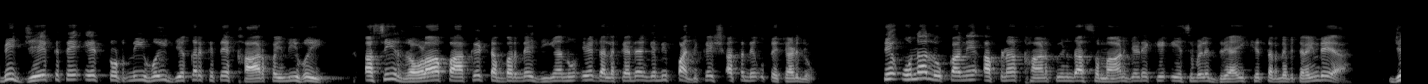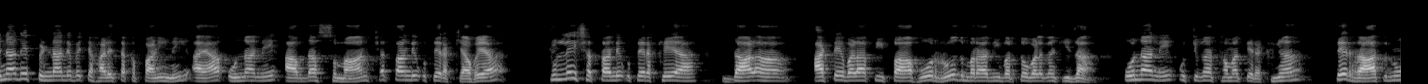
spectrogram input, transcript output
ਵੀ ਜੇ ਕਿਤੇ ਇਹ ਟੁੱਟਦੀ ਹੋਈ, ਜੇਕਰ ਕਿਤੇ ਖਾਰ ਪੈਂਦੀ ਹੋਈ, ਅਸੀਂ ਰੌਲਾ ਪਾ ਕੇ ਟੱਬਰ ਦੇ ਜੀਆਂ ਨੂੰ ਇਹ ਗੱਲ ਕਹਿ ਦਿਆਂਗੇ ਵੀ ਭੱਜ ਕੇ ਛੱਤ ਦੇ ਉੱਤੇ ਚੜ ਜਾਓ। ਤੇ ਉਹਨਾਂ ਲੋਕਾਂ ਨੇ ਆਪਣਾ ਖਾਣ ਪੀਣ ਦਾ ਸਮਾਨ ਜਿਹੜੇ ਕਿ ਇਸ ਵੇਲੇ ਦਰਿਆਈ ਖੇਤਰ ਦੇ ਵਿੱਚ ਰਹਿੰਦੇ ਆ, ਜਿਨ੍ਹਾਂ ਦੇ ਪਿੰਡਾਂ ਦੇ ਵਿੱਚ ਹਾਲੇ ਤੱਕ ਪਾਣੀ ਨਹੀਂ ਆਇਆ, ਉਹਨਾਂ ਨੇ ਆਪਦਾ ਸਮਾਨ ਛੱਤਾਂ ਦੇ ਉੱਤੇ ਰੱਖਿਆ ਹੋਇਆ, ਚੁੱਲ੍ਹੇ ਛੱਤਾਂ ਦੇ ਉੱਤੇ ਰੱਖੇ ਆ, ਦਾਲਾਂ, ਆਟੇ ਵਾਲਾ ਪੀਪਾ, ਹੋਰ ਰੋਜ਼ਮਰਾ ਦੀ ਵਰਤੋਂ ਵਾਲੀਆਂ ਚੀਜ਼ਾਂ। ਉਹਨਾਂ ਨੇ ਉੱਚੀਆਂ ਥਾਵਾਂ ਤੇ ਰੱਖੀਆਂ ਤੇ ਰਾਤ ਨੂੰ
